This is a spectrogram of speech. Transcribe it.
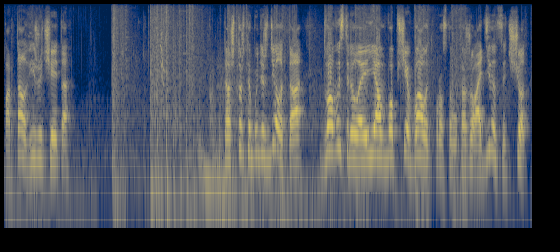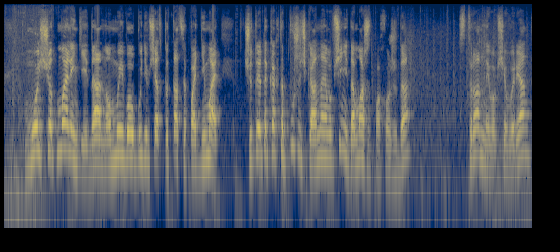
Портал вижу чей-то. Да что ж ты будешь делать-то, а? Два выстрела, и я вообще в аут просто ухожу. 11 счет. Мой счет маленький, да, но мы его будем сейчас пытаться поднимать. Что-то это как-то пушечка, она вообще не дамажит, похоже, да? Странный вообще вариант.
